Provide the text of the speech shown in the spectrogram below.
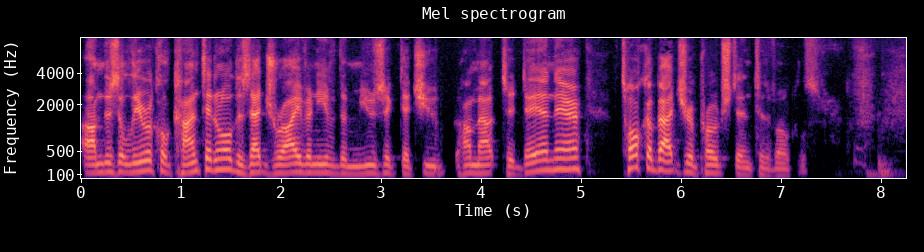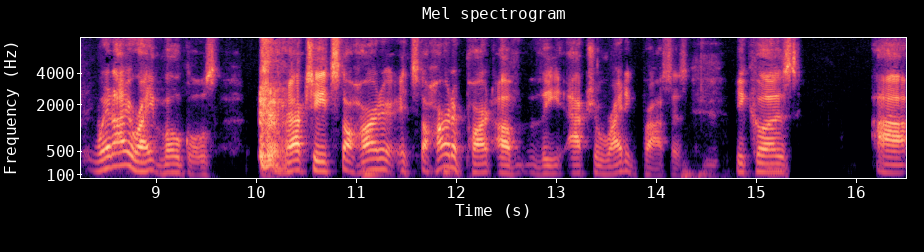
um there's a lyrical content and all does that drive any of the music that you hum out today in there talk about your approach then to the vocals When I write vocals, actually, it's the harder it's the harder part of the actual writing process because uh,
